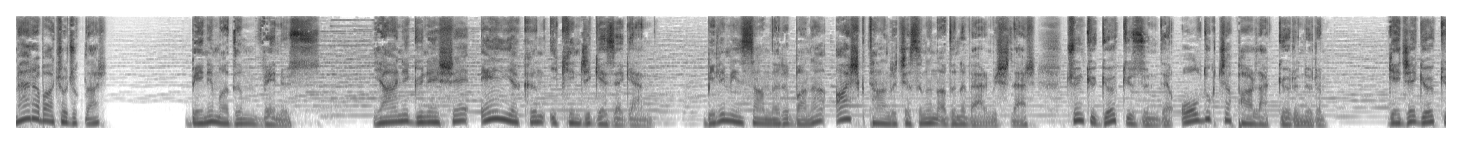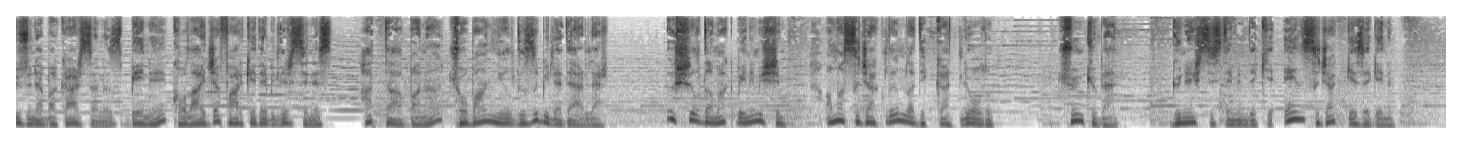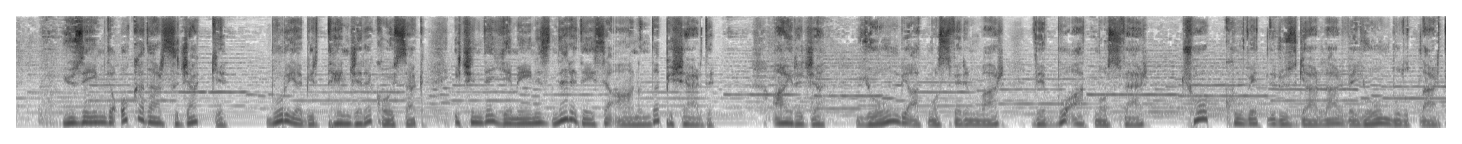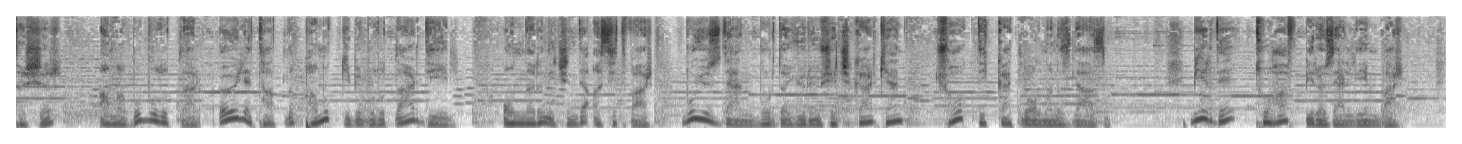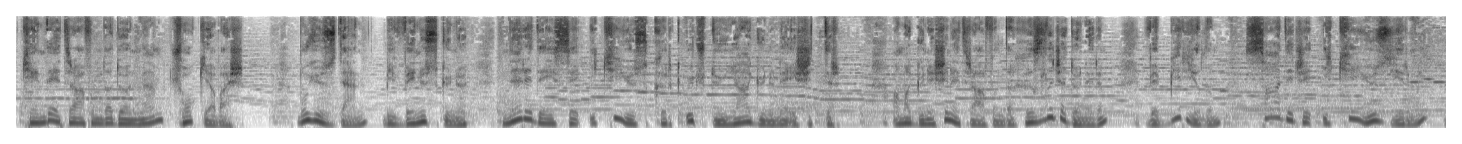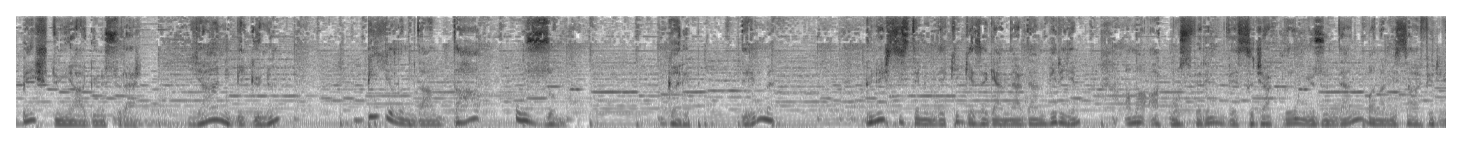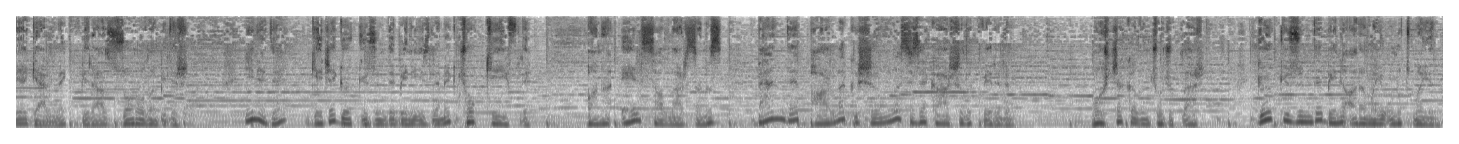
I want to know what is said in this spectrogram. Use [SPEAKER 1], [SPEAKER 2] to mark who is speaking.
[SPEAKER 1] Merhaba çocuklar. Benim adım Venüs. Yani Güneş'e en yakın ikinci gezegen. Bilim insanları bana aşk tanrıçasının adını vermişler. Çünkü gökyüzünde oldukça parlak görünürüm. Gece gökyüzüne bakarsanız beni kolayca fark edebilirsiniz. Hatta bana çoban yıldızı bile derler. Işıldamak benim işim ama sıcaklığımla dikkatli olun. Çünkü ben Güneş sistemindeki en sıcak gezegenim. Yüzeyimde o kadar sıcak ki buraya bir tencere koysak içinde yemeğiniz neredeyse anında pişerdi. Ayrıca yoğun bir atmosferim var ve bu atmosfer çok kuvvetli rüzgarlar ve yoğun bulutlar taşır ama bu bulutlar öyle tatlı pamuk gibi bulutlar değil. Onların içinde asit var. Bu yüzden burada yürüyüşe çıkarken çok dikkatli olmanız lazım. Bir de tuhaf bir özelliğim var. Kendi etrafımda dönmem çok yavaş. Bu yüzden bir Venüs günü neredeyse 243 dünya gününe eşittir. Ama güneşin etrafında hızlıca dönerim ve bir yılım sadece 225 dünya günü sürer. Yani bir günüm bir yılımdan daha uzun. Garip değil mi? Güneş sistemindeki gezegenlerden biriyim ama atmosferim ve sıcaklığım yüzünden bana misafirliğe gelmek biraz zor olabilir. Yine de gece gökyüzünde beni izlemek çok keyifli. Bana el sallarsanız ben de parlak ışığımla size karşılık veririm. Hoşça kalın çocuklar. Gökyüzünde beni aramayı unutmayın.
